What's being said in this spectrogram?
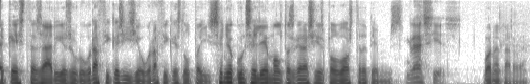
aquestes àrees orogràfiques i geogràfiques del país. Senyor conseller, moltes gràcies pel vostre temps. Gràcies. Bona tarda.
